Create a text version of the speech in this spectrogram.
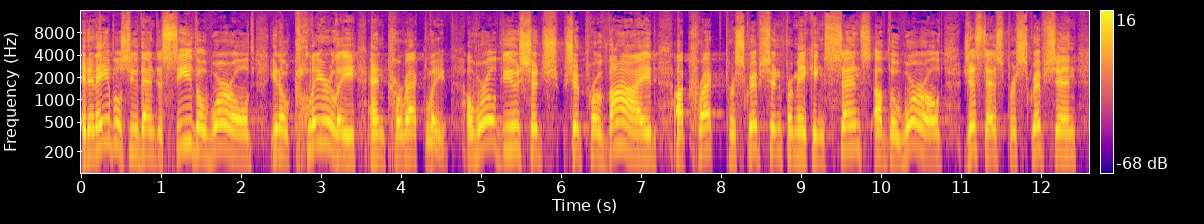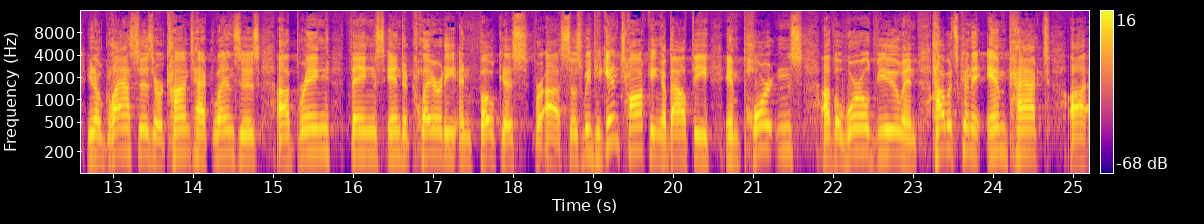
it enables you then to see the world, you know, clearly and correctly. A worldview should, should provide a correct prescription for making sense of the world, just as prescription, you know, glasses or contact lenses uh, bring things into clarity and focus for us. So as we begin talking about the importance of a worldview and how it's going to impact uh,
